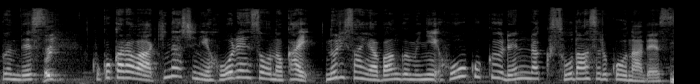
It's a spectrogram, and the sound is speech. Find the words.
分です、はいここからは木梨にほうれん草の会のりさんや番組に報告連絡相談するコーナーです、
